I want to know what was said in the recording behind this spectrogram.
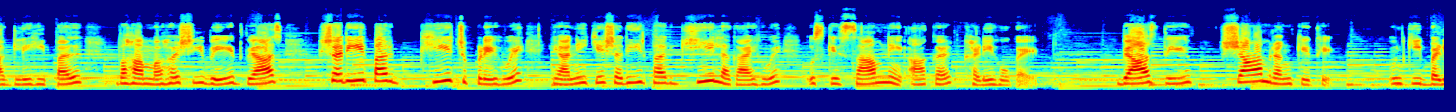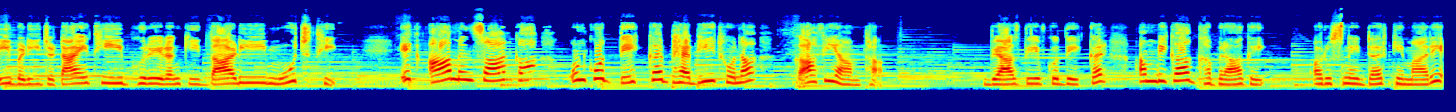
अगले ही पल वहाँ महर्षि वेद व्यास शरीर पर घी चुपड़े हुए, यानी कि शरीर पर घी लगाए हुए, उसके सामने आकर खड़े हो गए। व्यास देव श्याम रंग के थे। उनकी बड़ी बड़ी जटाएँ थी, भूरे रंग की दाढ़ी, मूछ थी। एक आम इंसान का उनको देखकर भयभीत होना काफ़ी आम था। व्यासदेव को देखकर अंबिका घबरा गई और उसने डर के मारे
